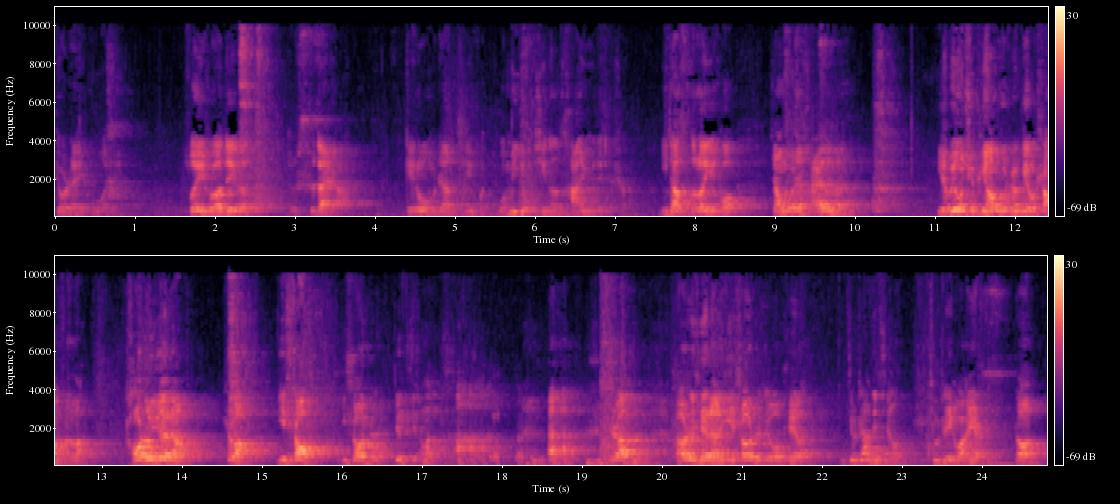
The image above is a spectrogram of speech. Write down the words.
就是这一个逻辑。所以说这个时代啊，给了我们这样的机会，我们有幸能参与这个事儿。你像死了以后，像我这孩子们。也不用去平遥古城给我上坟了，朝着月亮是吧？一烧一烧纸就行了，是吧？然后这月亮一烧纸就 OK 了，就这样就行，就这个玩意儿是吧？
